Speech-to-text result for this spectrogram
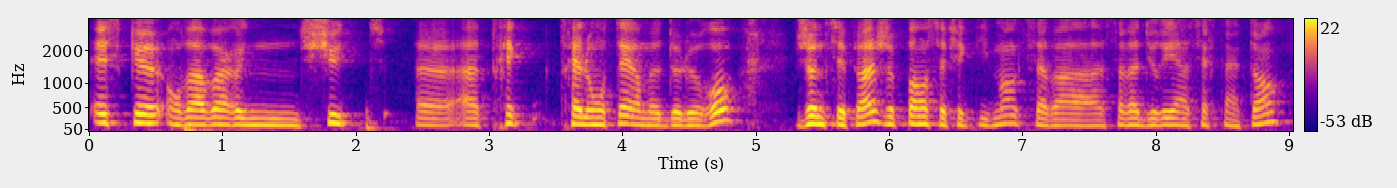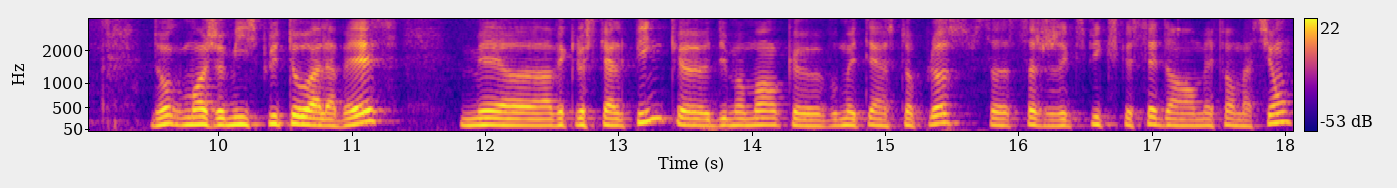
Est-ce qu'on va avoir une chute à très, très long terme de l'euro Je ne sais pas, je pense effectivement que ça va, ça va durer un certain temps. Donc moi je mise plutôt à la baisse mais euh, avec le scalping euh, du moment que vous mettez un stop loss, ça, ça j'explique ce que c'est dans mes formations,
